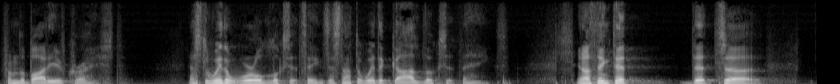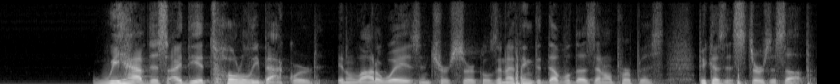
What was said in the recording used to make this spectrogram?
from the body of Christ. That's the way the world looks at things. That's not the way that God looks at things. You know, I think that, that uh, we have this idea totally backward in a lot of ways in church circles, and I think the devil does that on purpose because it stirs us up.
